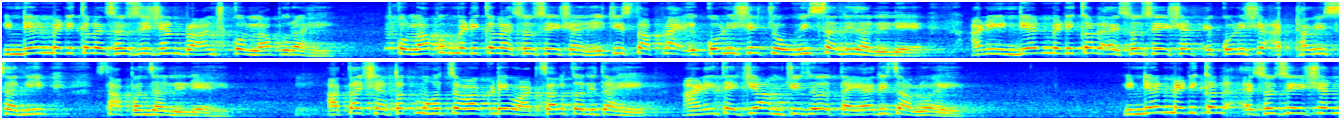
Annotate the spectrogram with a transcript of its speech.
Indian medical association branch Kolhapur आहे. कोल्हापूर मेडिकल असोसिएशन याची स्थापना एकोणीसशे चोवीस साली झालेली आहे आणि इंडियन मेडिकल असोसिएशन एकोणीसशे अठ्ठावीस साली स्थापन झालेली आहे. आता शतक महोत्सवाकडे वाटचाल करीत आहे आणि त्याची आमची ज तयारी चालू आहे. इंडियन मेडिकल असोसिएशन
